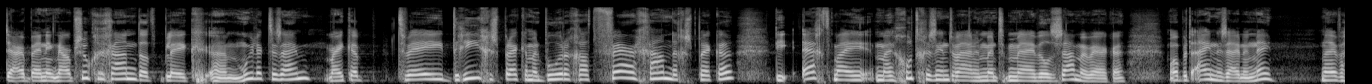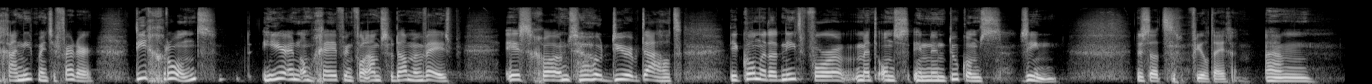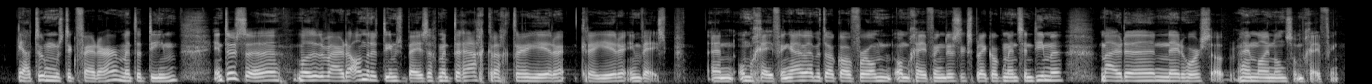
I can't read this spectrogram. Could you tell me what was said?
daar ben ik naar op zoek gegaan. Dat bleek um, moeilijk te zijn. Maar ik heb twee, drie gesprekken met boeren gehad. Vergaande gesprekken. Die echt mij, mij goed gezind waren en met mij wilden samenwerken. Maar op het einde zeiden nee. Nee, we gaan niet met je verder. Die grond, hier in de omgeving van Amsterdam en Weesp, is gewoon zo duur betaald. Die konden dat niet voor met ons in hun toekomst zien. Dus dat viel tegen. Um, ja, toen moest ik verder met het team. Intussen waren de andere teams bezig met draagkracht creëren, creëren in Weesp. En omgeving. Hè. We hebben het ook over om, omgeving. Dus ik spreek ook mensen in Diemen, Muiden, Nederhorst. Helemaal in onze omgeving.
